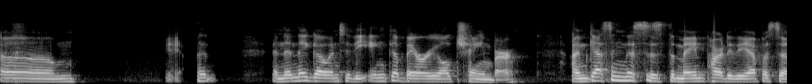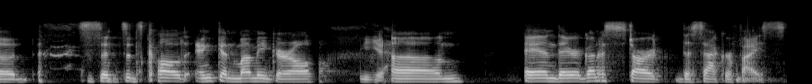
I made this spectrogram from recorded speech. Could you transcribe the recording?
Um, Yeah. And, and then they go into the Inca burial chamber. I'm guessing this is the main part of the episode since it's called Incan Mummy Girl. Yeah. Um, and they're going to start the sacrifice,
